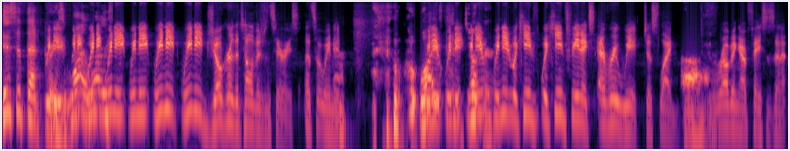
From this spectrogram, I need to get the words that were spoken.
Is it that we crazy? need we, why, need, we, why need, we need we need we need we need Joker the television series. That's what we need. is- We need we need, we need Joker? we need Joaquin Joaquin Phoenix every week, just like Uh, rubbing our faces in it.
